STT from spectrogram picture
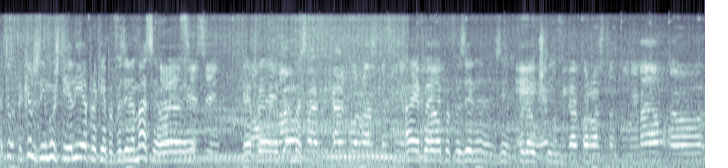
Então, aqueles limões que tem ali é para quê? Para fazer a massa? É, é- sim, sim. é Então, para- é para massa. vai ficar com o raspazinho Ah, é para, é para fazer, sim, para É, dar o é para gostinho. ficar com o raspa do limão.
